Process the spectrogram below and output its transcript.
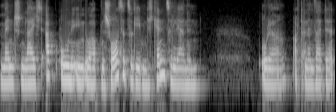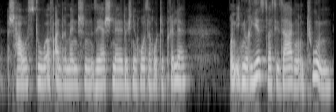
Menschen leicht ab, ohne ihnen überhaupt eine Chance zu geben, dich kennenzulernen. Oder auf der anderen Seite schaust du auf andere Menschen sehr schnell durch eine rosarote Brille und ignorierst, was sie sagen und tun.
